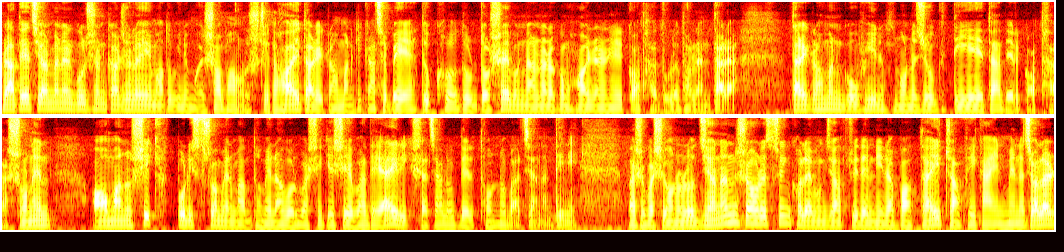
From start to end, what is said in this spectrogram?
রাতে চেয়ারম্যানের গুলশান কার্যালয়ে এই মতবিনিময় সভা অনুষ্ঠিত হয়। তারেক রহমানকে কাছে পেয়ে দুঃখ, দুর্দশা এবং নানা রকম হয়রানির কথা তুলে ধরেন তারা। তারেক রহমান গভীর মনোযোগ দিয়ে তাদের কথা শোনেন। অমানসিক পরিশ্রমের মাধ্যমে নগরবাসীকে সেবা দেয়ায় রিক্সা চালকদের ধন্যবাদ জানান তিনি। পাশাপাশি অনুরোধ জানান, শহরের শৃঙ্খলা এবং যাত্রীদের নিরাপত্তায় ট্রাফিক আইন মেনে চলার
